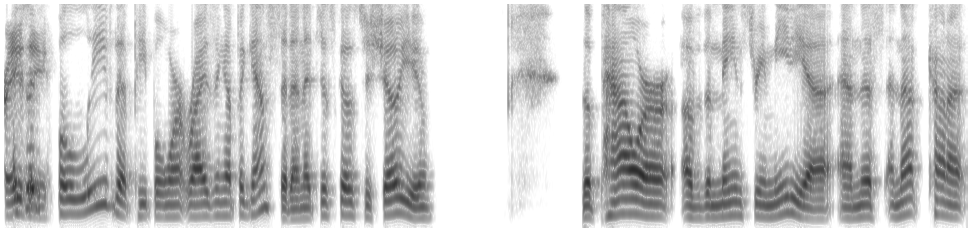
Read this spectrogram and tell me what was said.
Crazy. I couldn't believe that people weren't rising up against it. And it just goes to show you the power of the mainstream media and this, and that kind of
